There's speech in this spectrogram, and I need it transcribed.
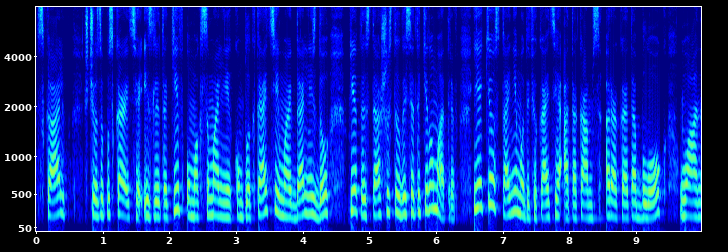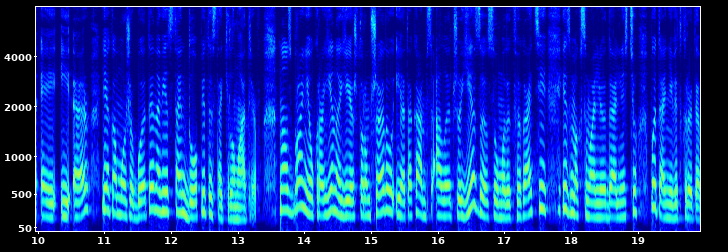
Скальп, що запускаються із літаків у максимальній комплектації, мають дальність до 560 кілометрів, як і остання модифікація Атакамс ракета Блок 1AER, яка може бити на відстань до 500 кілометрів. На озброєнні України є Шторм Shadow і Атакамс, але чи є ЗСУ модифікації із максимальною дальністю? Питання відкрите.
